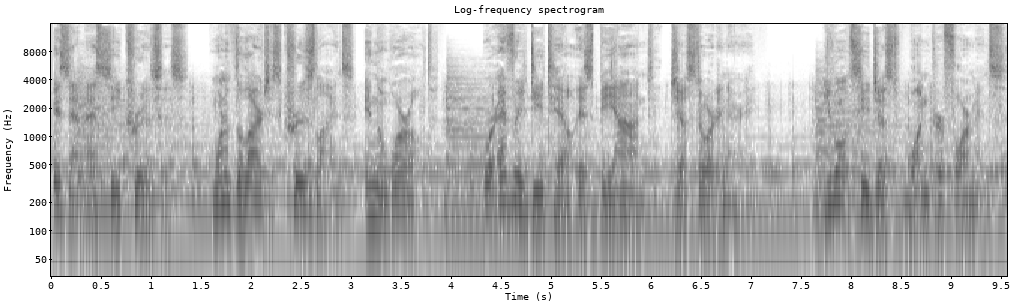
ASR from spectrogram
is MSC Cruises, one of the largest cruise lines in the world, where every detail is beyond just ordinary. You won't see just one performance,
